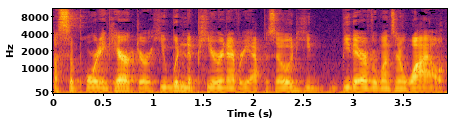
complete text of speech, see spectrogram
a supporting character. He wouldn't appear in every episode. He'd be there every once in a while.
